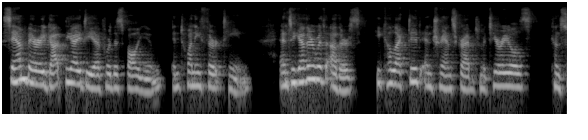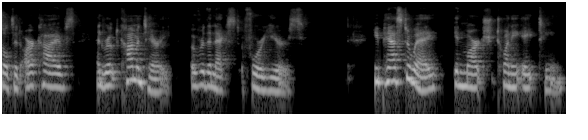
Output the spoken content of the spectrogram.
Sam Berry got the idea for this volume in 2013, and together with others, he collected and transcribed materials, consulted archives, and wrote commentary over the next four years. He passed away in March 2018,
